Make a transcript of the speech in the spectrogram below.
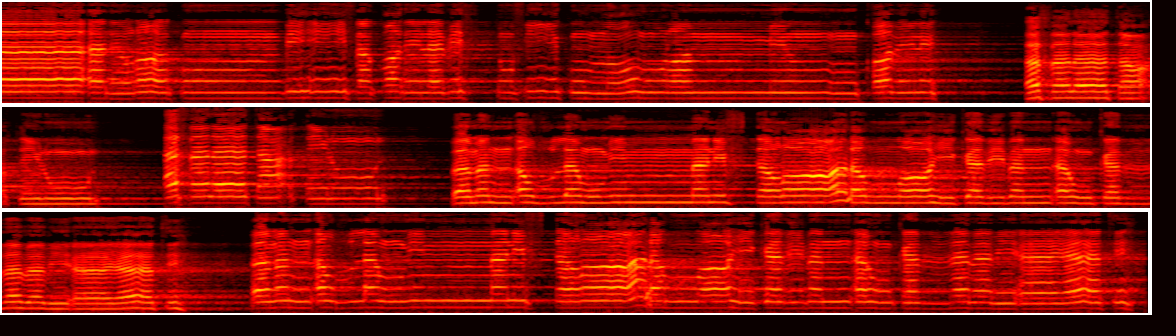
عمرا من قبله. أفلا تعقلون؟ أفلا تعقلون؟ فمن أظلم ممن افترى على الله كذبا أو كذب بآياته. فمن أظلم ممن افترى على الله كذبا أو كذب بآياته.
